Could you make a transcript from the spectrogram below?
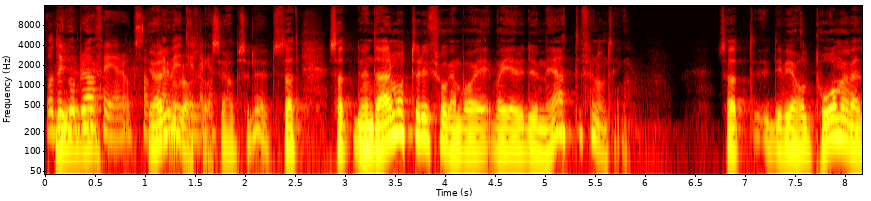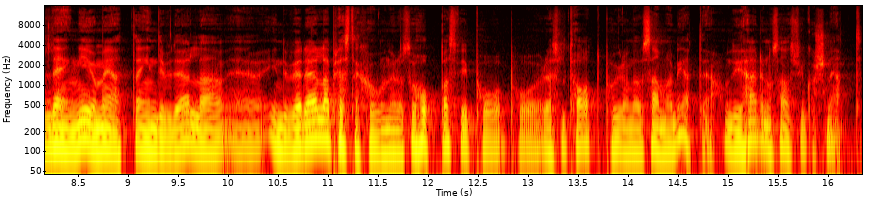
Och det Vi- går bra för er också, Ja, det vi bra för tillägga. oss. Ja, absolut. Så att, så att, men däremot är det frågan, vad är, vad är det du mäter för någonting? Så att det vi har hållit på med väldigt länge är att mäta individuella, eh, individuella prestationer och så hoppas vi på, på resultat på grund av samarbete. Och det är här det någonstans vi går snett.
